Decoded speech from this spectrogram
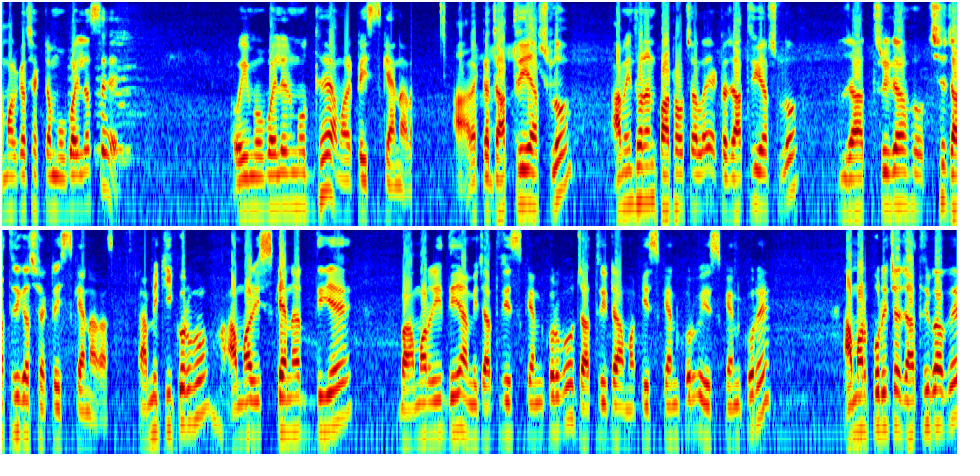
আমার কাছে একটা মোবাইল আছে, ওই মোবাইলের মধ্যে আমার একটা স্ক্যানার আর একটা যাত্রী আসলো আমি ধরেন পাঠাও চালাই, একটা যাত্রী আসলো। যাত্রীরা হচ্ছে, যাত্রীর কাছে একটা স্ক্যানার আছে। আমি কি করব? আমার স্ক্যানার দিয়ে বা আমার ই দিয়ে আমি যাত্রী স্ক্যান করব। যাত্রীটা আমাকে স্ক্যান করবে স্ক্যান করে আমার পরিচয় যাত্রী পাবে।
